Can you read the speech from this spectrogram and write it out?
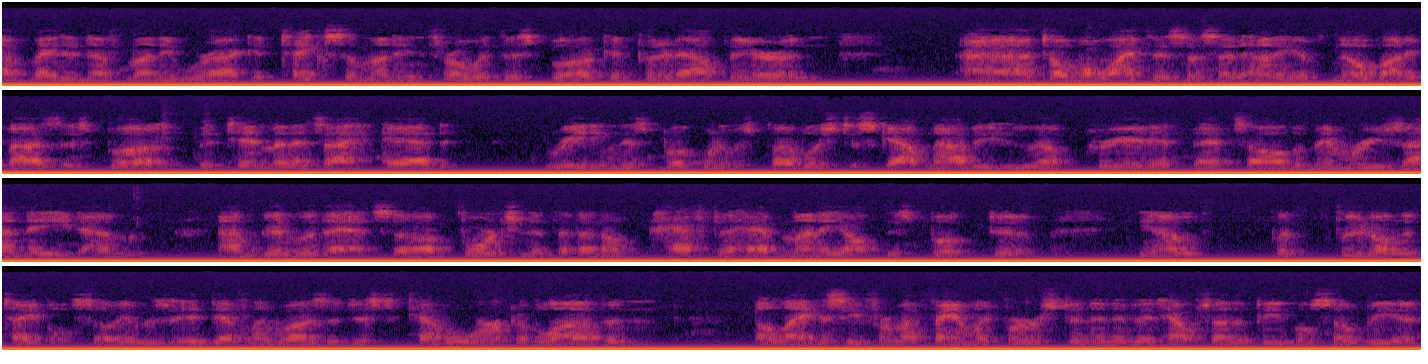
I've made enough money where I could take some money and throw at this book and put it out there. And I, I told my wife this. I said, honey, if nobody buys this book, the 10 minutes I had reading this book when it was published to Scout Nobby, who helped create it, that's all the memories I need. I'm I'm good with that. So I'm fortunate that I don't have to have money off this book to, you know, put food on the table. So it was it definitely was a, just a kind of a work of love and a legacy for my family first, and then if it helps other people, so be it.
